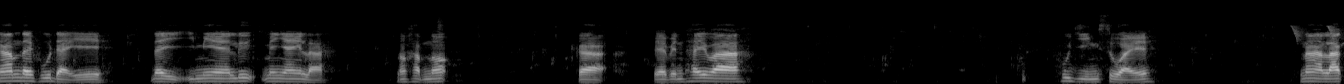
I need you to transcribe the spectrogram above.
งามได้ผู้ใดได้อีเมียหรือแม่ใหญ่ล่ะเนาะครับเนาะก็แปลเป็นไทยว่า ผู้หญิงสวย น่ารัก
